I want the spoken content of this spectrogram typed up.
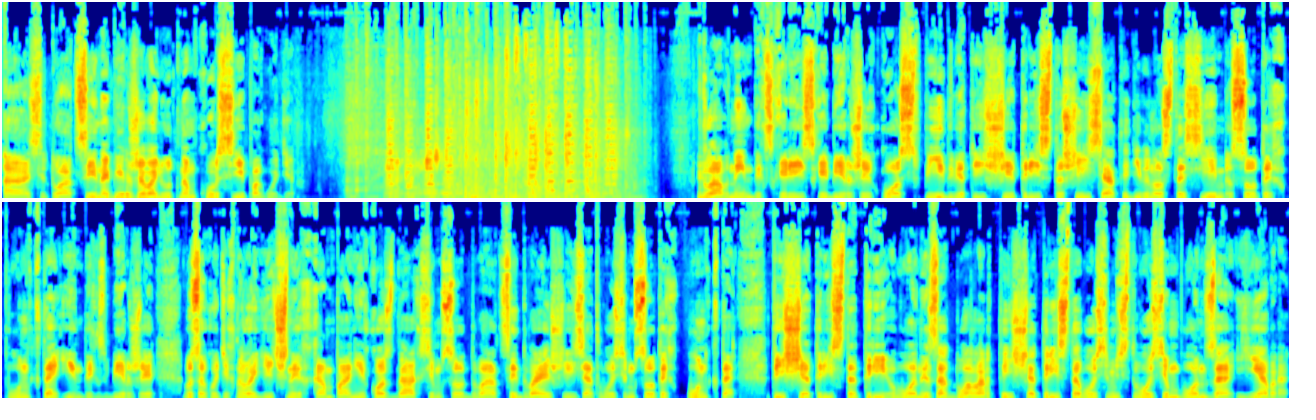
О ситуации на бирже, валютном курсе и погоде. Главный индекс корейской биржи Коспи 2360,97 пункта, индекс биржи высокотехнологичных компаний Косдак 722,68 пункта, 1303 воны за доллар, 1388 вон за евро.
